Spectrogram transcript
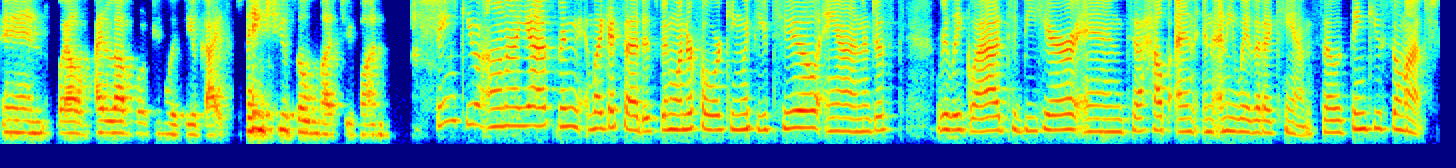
And well, I love working with you guys. Thank you so much, Yvonne. Thank you, Anna. Yeah, it's been, like I said, it's been wonderful working with you too. And I'm just really glad to be here and to help in, in any way that I can. So thank you so much.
